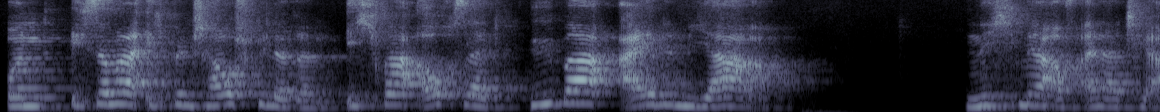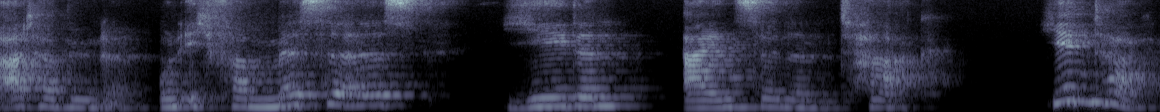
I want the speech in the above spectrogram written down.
Und ich sag mal, ich bin Schauspielerin. Ich war auch seit über einem Jahr nicht mehr auf einer Theaterbühne. Und ich vermisse es jeden einzelnen Tag. Jeden Tag.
